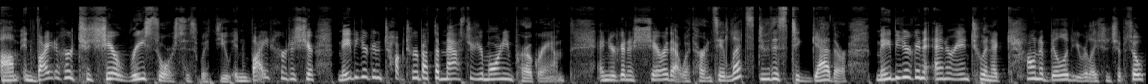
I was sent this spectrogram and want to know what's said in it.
Um, invite her to share resources with you. Invite her to share. Maybe you're going to talk to her about the Master Your Morning program, and you're going to share that with her and say, "Let's do this together." Maybe you're going to enter into an accountability relationship. So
